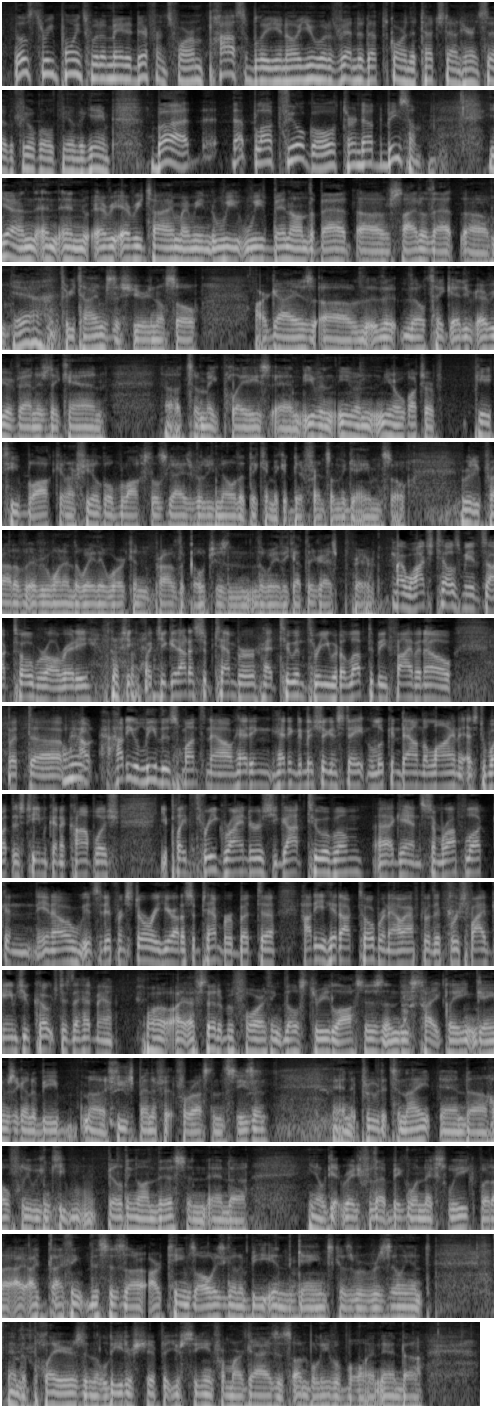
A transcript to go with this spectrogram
those three points would have made a difference for them. Possibly, you know, you would have ended up scoring the touchdown here instead of the field goal at the end of the game. But that blocked field goal turned out to be something. Yeah, and, and, and every every time, I mean, we we've been on the bad uh, side of that. Um, yeah, three times this year. You know, so our guys uh, they'll take every, advantage they can uh, to make plays, and even even you know watch our PAT block and our field goal blocks, those guys really know that they can make a difference on the game. So, really proud of everyone and the way they worked, and proud of the coaches and the way they got their guys prepared. My watch tells me it's October already, but you, but you get out of September at two and three. You would have loved to be five and zero, oh, but uh, oh, how how do you leave this month now, heading heading to Michigan State and looking down the line as to what this team can accomplish? You played three grinders, you got two of them. Uh, again, some rough luck, and you know it's a different story here out of September. But uh, how do you hit October now after the first five games? You've coached as the head man? Well, I, have said it before. I think those three losses and these tight games are going to be a huge benefit for us in the season, and it proved it tonight. And uh, hopefully, we can keep building on this and and. Uh, you know, get ready for that big one next week. But I, I, I think this is our, our team's always going to be in the games because we're resilient, and the players and the leadership that you're seeing from our guys, is unbelievable. And and uh,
